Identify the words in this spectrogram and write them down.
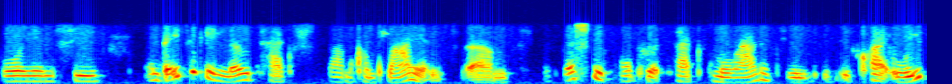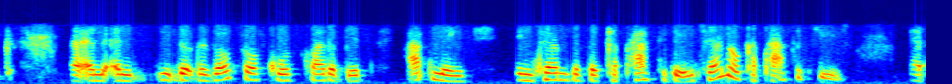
buoyancy, and basically low tax um, compliance, um, especially corporate tax morality, is, is quite weak. And, and there's also, of course, quite a bit happening in terms of the capacity, internal capacities at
